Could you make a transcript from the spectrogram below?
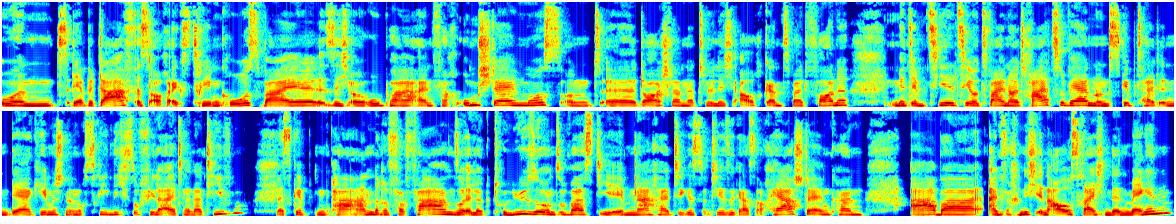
Und der Bedarf ist auch extrem groß, weil sich Europa einfach umstellen muss und äh, Deutschland natürlich auch ganz weit vorne mit dem Ziel, CO2-neutral zu werden. Und es gibt halt in der chemischen Industrie nicht so viele Alternativen. Es gibt ein paar andere Verfahren, so Elektrolyse und sowas, die eben nachhaltiges Synthesegas auch herstellen können, aber einfach nicht in ausreichenden Mengen.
